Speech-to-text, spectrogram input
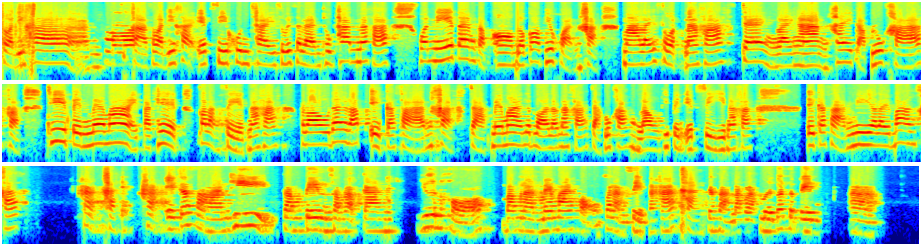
สวัสดีค่ะ ค่ะ สวัสดีค่ะ FC คุณชัยสวิตเซอร์แลนด์ทุกท่านนะคะ วันนี้แต้มกับออมแล้วก็พี่ขวัญค่ะ มาไลฟ์สดนะคะ แจ้งรายงานให้กับลูกค้าค่ะ ที่เป็นแม่ไม้ประเทศฝรั่งเศสนะคะ เราได้รับเอกสารค่ะ จากแม่ไม้เรียบร้อยแล้วนะคะ จากลูกค้าของเราที่เป็น FC นะคะ เอกสารมีอะไรบ้างคะค่ะค่ะ ค่ะ เอกสารที่จำเป็นสำหรับการ ยื่นขอบำนาญแม่ไม้ของฝรั่งเศสนะคะค่ะเอกสารหลักๆ เลยก็จะเป็นอ่า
